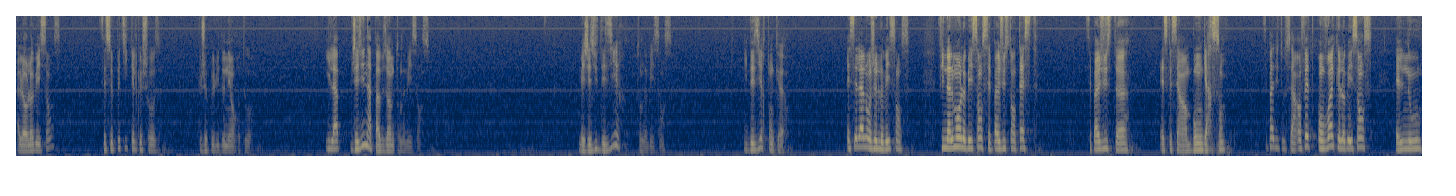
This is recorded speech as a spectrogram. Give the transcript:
alors l'obéissance, c'est ce petit quelque chose que je peux lui donner en retour. Il Jésus n'a pas besoin de ton obéissance. Mais Jésus désire ton obéissance. il désire ton cœur. Et c'est là l'enjeu de l'obéissance. Finalement, l'obéissance, ce n'est pas juste un test. Ce n'est pas juste euh, est-ce que c'est un bon garçon? Ce n'est pas du tout ça. En fait, on voit que l'obéissance, elle nous,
